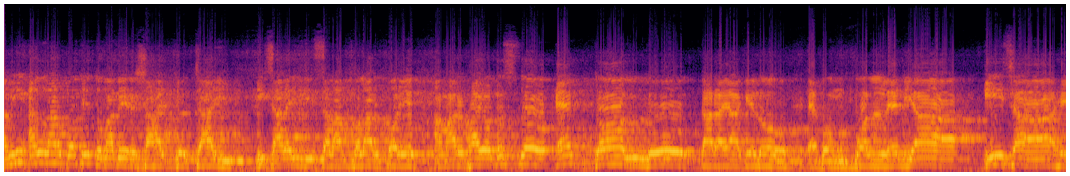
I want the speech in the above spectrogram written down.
আমি আল্লাহর পথে তোমাদের সাহায্য চাই। আলাইহিস সালাম বলার পরে আমার ভাই দোস্ত একদল লোক দাঁড়ায়া গেল এবং বললেন, ইয়া ঈসা, হে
